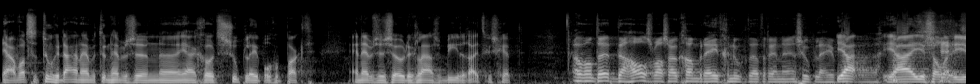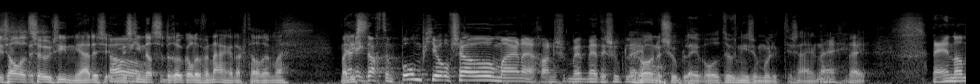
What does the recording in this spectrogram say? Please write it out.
Ja, wat ze toen gedaan hebben, toen hebben ze een eh, ja, een grote soeplepel gepakt. En hebben ze zo de glazen bier eruit geschept. Oh, want de, de hals was ook gewoon breed genoeg dat er een, een soeplepel... Ja, eh, ja je, zal, je zal het zo zien. Ja, dus Oh. misschien dat ze er ook al over nagedacht hadden. Maar, maar ja, die ik dacht een pompje of zo, maar nee, gewoon met, met een soeplepel. gewoon een soeplepel. Het hoeft niet zo moeilijk te zijn. Nee. nee. Nee, en dan,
